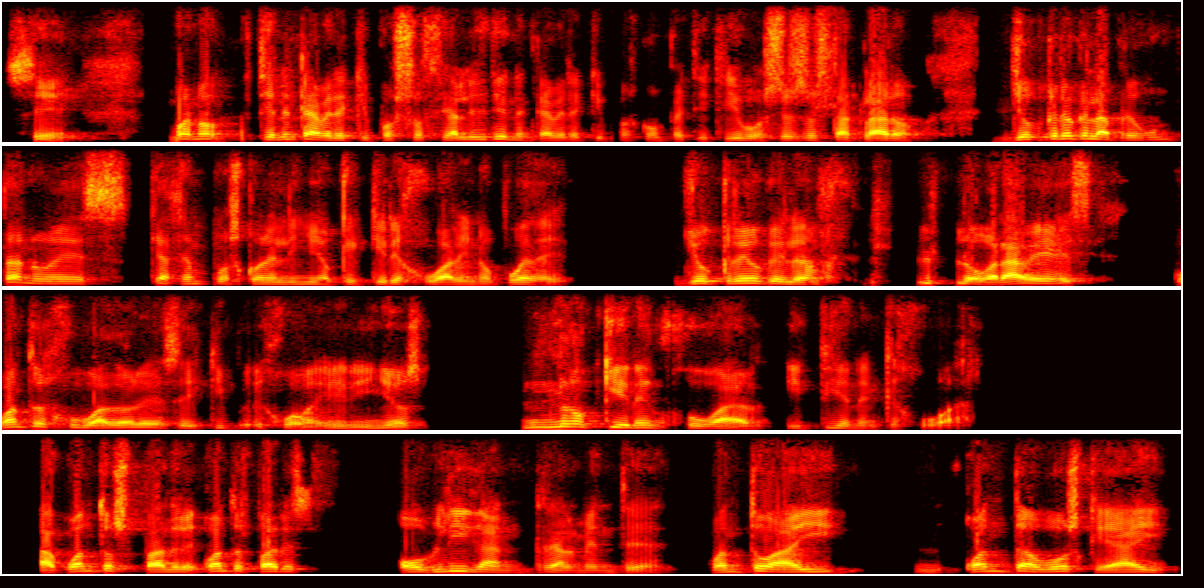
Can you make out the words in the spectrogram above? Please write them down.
Sí. Bueno, tienen que haber equipos sociales y tienen que haber equipos competitivos, eso está claro. Yo creo que la pregunta no es qué hacemos con el niño que quiere jugar y no puede. Yo creo que lo, grave es cuántos jugadores, equipos y niños no quieren jugar y tienen que jugar. ¿A cuántos padres, cuántos padres obligan realmente? ¿Cuánto hay, cuánta voz que hay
